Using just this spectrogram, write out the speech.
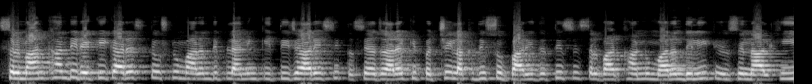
ਸਲਮਾਨ ਖਾਨ ਦੀ ਰੇਕੀ ਕਰ ਰਹੇ ਸੀ ਤੇ ਉਸ ਨੂੰ ਮਾਰਨ ਦੀ ਪਲੈਨਿੰਗ ਕੀਤੀ ਜਾ ਰਹੀ ਸੀ। ਦੱਸਿਆ ਜਾ ਰਿਹਾ ਕਿ 25 ਲੱਖ ਦੀ ਸੁਪਾਰੀ ਦਿੱਤੀ ਸੀ ਸਲਮਾਨ ਖਾਨ ਨੂੰ ਮਾਰਨ ਦੇ ਲਈ ਤੇ ਉਸ ਦੇ ਨਾਲ ਹੀ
